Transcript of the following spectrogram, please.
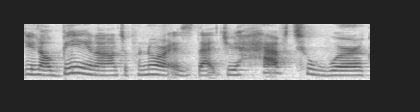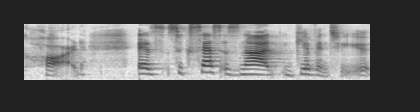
you know being an entrepreneur is that you have to work hard. It's success is not given to you.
